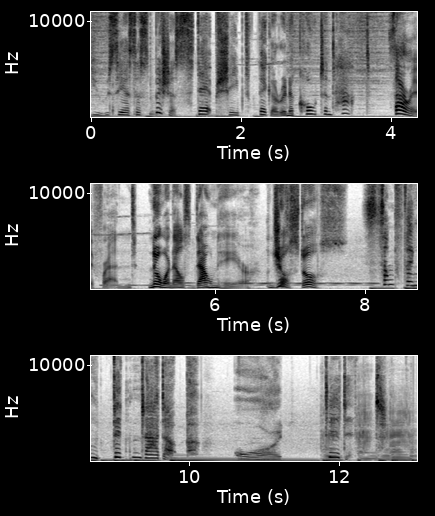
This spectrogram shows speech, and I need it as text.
You see a suspicious step shaped figure in a coat and hat? Sorry, friend. No one else down here. Just us. Something didn't add up. Or did it?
